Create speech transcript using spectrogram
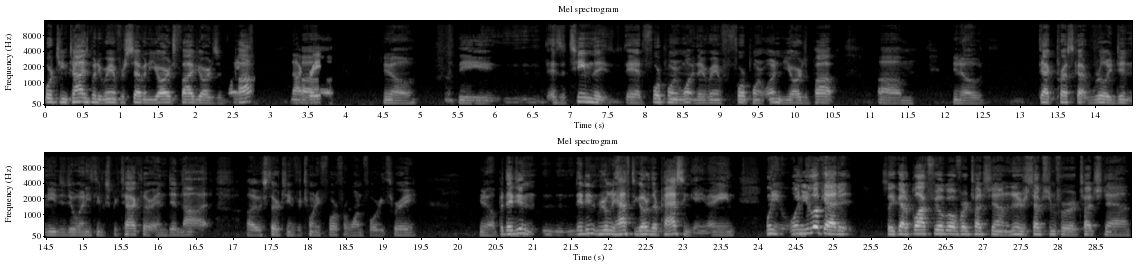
14 times, but he ran for 70 yards, five yards a pop. Not great. Uh, you know, the as a team they they had 4.1 they ran for 4.1 yards a pop. Um, you know Dak Prescott really didn't need to do anything spectacular and did not. Uh, it was 13 for 24 for 143 you know but they didn't they didn't really have to go to their passing game. I mean when you when you look at it so you've got a block field goal for a touchdown an interception for a touchdown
